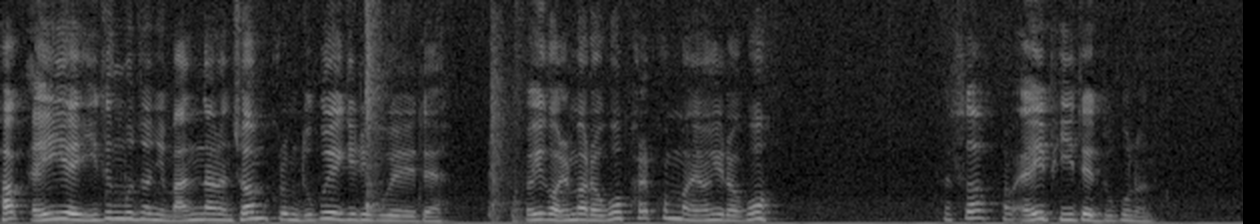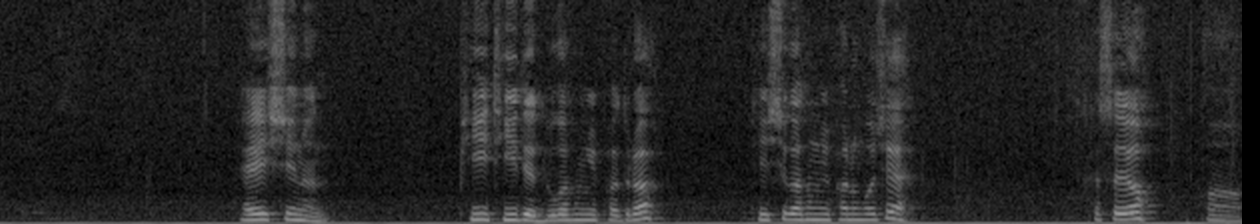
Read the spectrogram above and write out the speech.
각 A의 이등분선이 만나는 점 그럼 누구의 길이 구해야 돼? 여기가 얼마라고? 8,0이라고? 됐어? 그럼 A, B 대 누구는? A, C는 B, D 대 누가 성립하더라? D, C가 성립하는 거지? 됐어요? 어.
